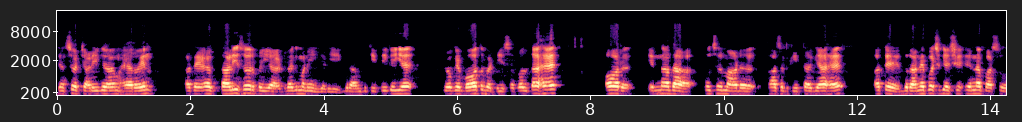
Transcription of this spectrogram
340 ਗ੍ਰਾਮ ਹੈਰੋਇਨ ਅਤੇ 4100 ਰੁਪਈਆ ਡਰਗ ਮਨੀ ਜਿਹੜੀ ਬਰਾਮਦ ਕੀਤੀ ਗਈ ਹੈ। ਜੋ ਕਿ ਬਹੁਤ ਵੱਡੀ ਸਫਲਤਾ ਹੈ ਔਰ ਇਹਨਾਂ ਦਾ ਪੁਲਿਸ ਰਿਮਾਂਡ ਹਾਸਲ ਕੀਤਾ ਗਿਆ ਹੈ ਅਤੇ ਦੌਰਾਨੇ ਪੁੱਛਗਿੱਛ ਇਹਨਾਂ ਪਾਸੋਂ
